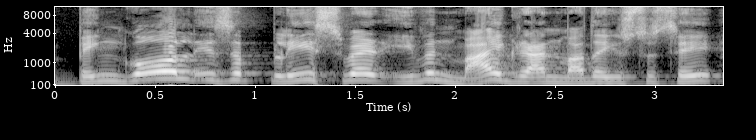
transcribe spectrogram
Bengal is a place where even my grandmother used to say,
